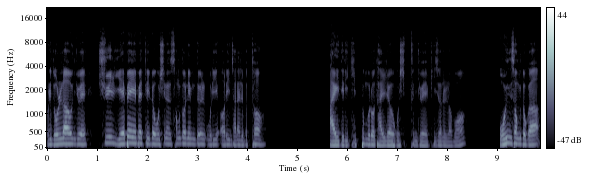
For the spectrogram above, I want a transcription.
우리 놀라운 교회 주일 예배 예배 드리러 오시는 성도님들 우리 어린 자녀들부터 아이들이 기쁨으로 달려오고 싶은 교회 비전을 넘어 온 성도가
